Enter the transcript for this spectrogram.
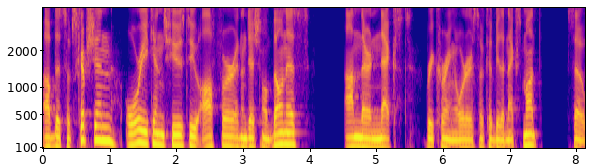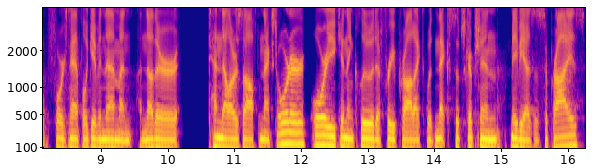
of the subscription, or you can choose to offer an additional bonus on their next recurring order. So, it could be the next month. So, for example, giving them an, another $10 off the next order, or you can include a free product with next subscription, maybe as a surprise.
